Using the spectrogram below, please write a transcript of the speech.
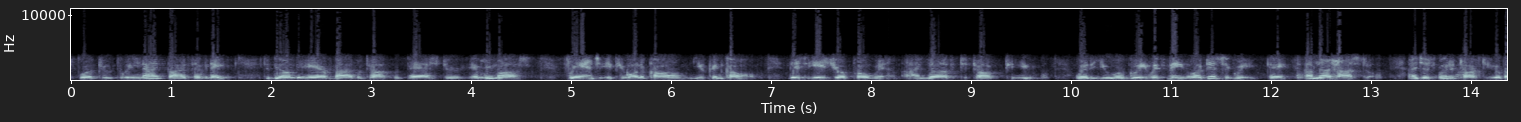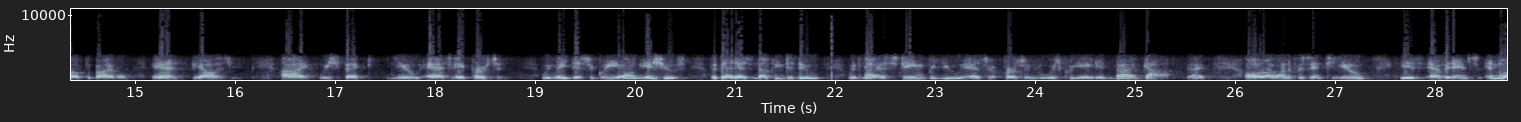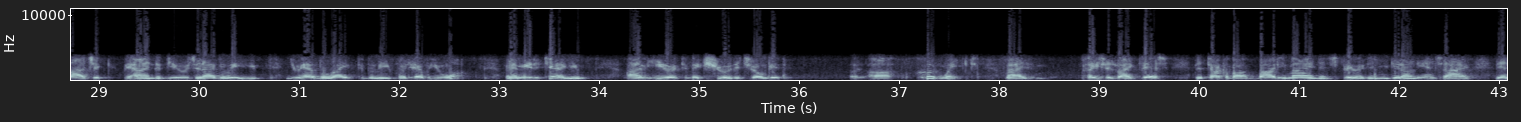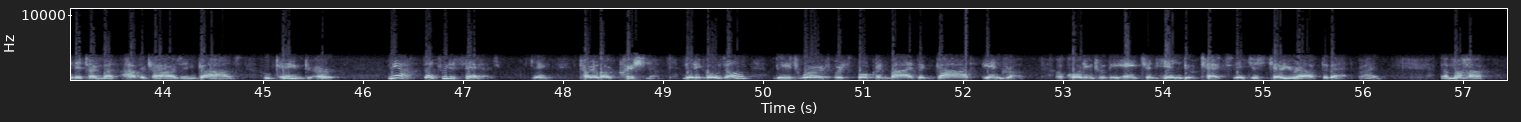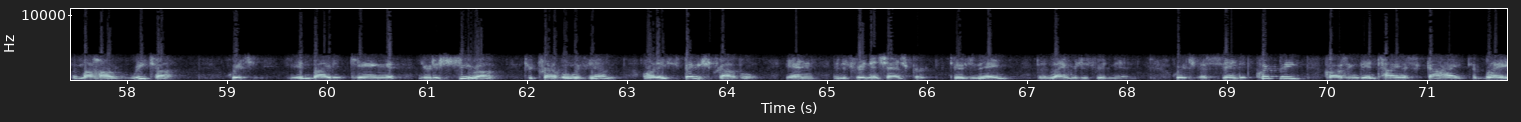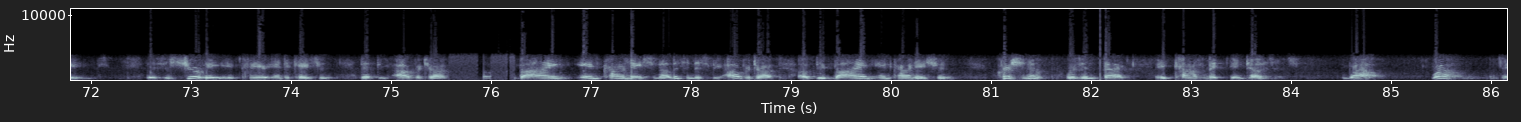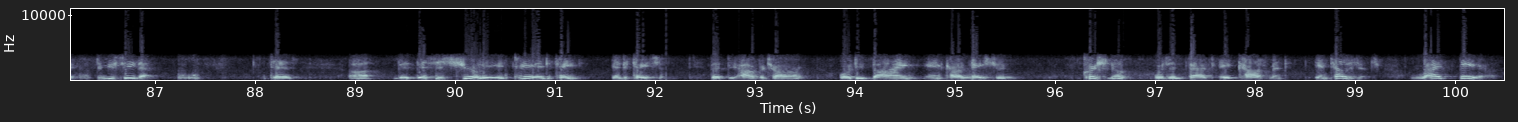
866-423-9578. To be on the air, Bible Talk with Pastor Emery Moss. Friends, if you want to call, you can call. This is your program. I love to talk to you, whether you agree with me or disagree, okay? I'm not hostile. I just want to talk to you about the Bible and theology. I respect you as a person. We may disagree on issues, but that has nothing to do with my esteem for you as a person who was created by God. Right? All I want to present to you is evidence and logic behind the views that I believe. You have the right to believe whatever you want. But I'm here to tell you, I'm here to make sure that you don't get uh, uh, hoodwinked by places like this that talk about body, mind, and spirit, and you get on the inside, then they talk about avatars and gods who came to earth. Yeah, that's what it says. Okay? Talking about Krishna. Then it goes on. These words were spoken by the god Indra, according to the ancient Hindu text. They just tell you right the bat, right? The, Maha, the Maharita, which he invited King Yudhishthira to travel with him on a space travel in, and it's written in Sanskrit, tells you the, the language it's written in, which ascended quickly, causing the entire sky to blaze. This is surely a clear indication that the avatar divine incarnation. Now listen to this. The avatar of divine incarnation, Krishna, was in fact a cosmic intelligence. Wow. Wow. Okay. Do you see that? It says, uh, th- this is surely a clear indication, indication that the avatar or divine incarnation, Krishna, was in fact a cosmic intelligence. Right there,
